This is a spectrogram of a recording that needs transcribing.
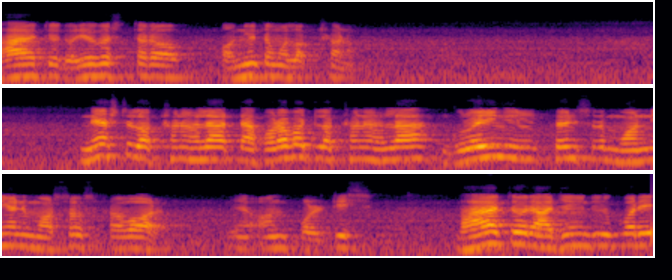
ଭାରତୀୟ ଦଳୀୟ ବ୍ୟବସ୍ଥାର ଅନ୍ୟତମ ଲକ୍ଷଣ। ନେକ୍ସଟ ଲକ୍ଷଣ ହେଲା ତା ପରବର୍ତ୍ତୀ ଲକ୍ଷଣ ହେଲା growing influence money and muscles power on politics ଭାରତୀୟ ରାଜନୀତି ଉପରେ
